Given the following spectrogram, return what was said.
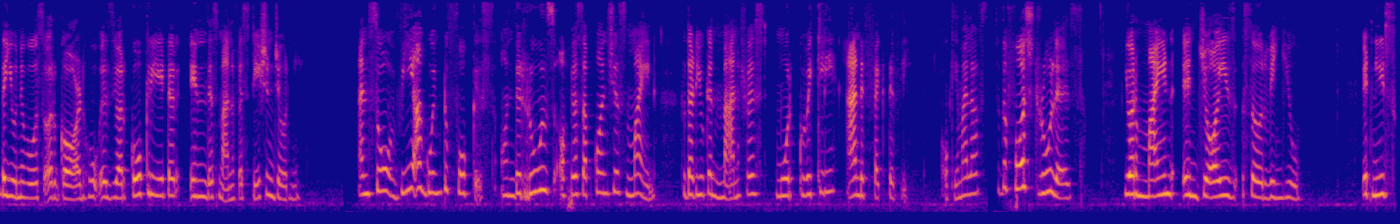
the universe or God, who is your co creator in this manifestation journey. And so we are going to focus on the rules of your subconscious mind so that you can manifest more quickly and effectively. Okay, my loves? So the first rule is your mind enjoys serving you. It needs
